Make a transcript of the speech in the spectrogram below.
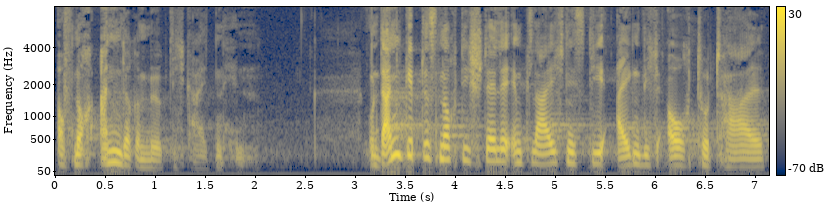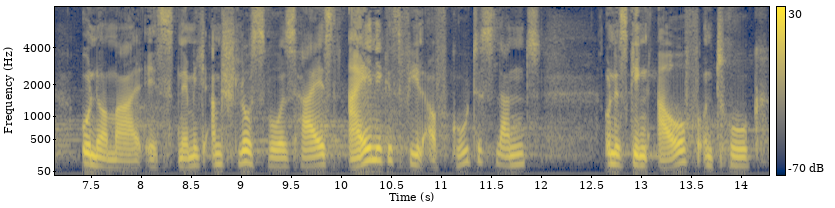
auf noch andere Möglichkeiten hin. Und dann gibt es noch die Stelle im Gleichnis, die eigentlich auch total unnormal ist, nämlich am Schluss, wo es heißt, einiges fiel auf gutes Land und es ging auf und trug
